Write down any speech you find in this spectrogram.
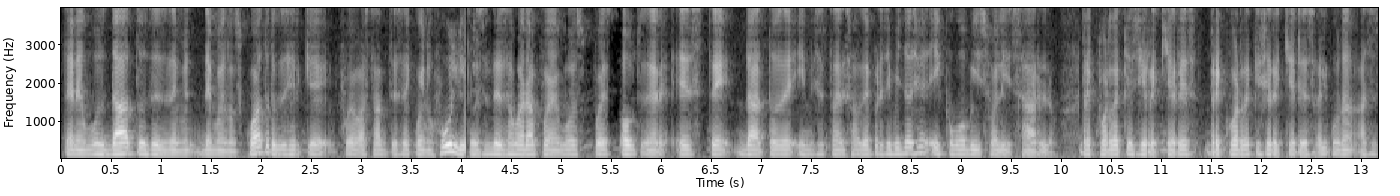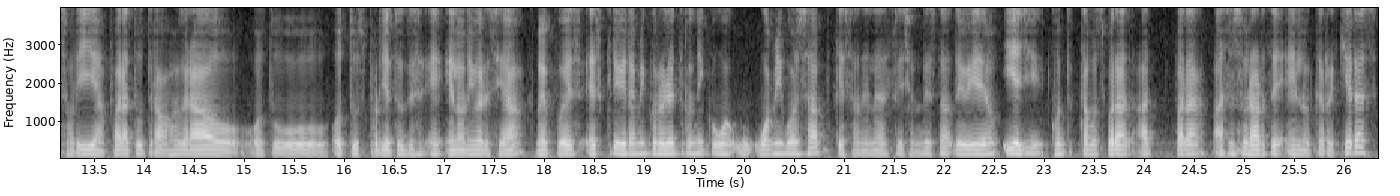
tenemos datos desde de menos 4, es decir que fue bastante seco en julio. Entonces de esa manera podemos pues obtener este dato de índice estandarizado de precipitación y cómo visualizarlo. Recuerda que si requieres, recuerda que si requieres alguna asesoría para tu trabajo de grado o, tu, o tus proyectos en la universidad, me puedes escribir a mi correo electrónico o, a mi WhatsApp que están en la descripción de este video y allí contactamos para, para asesorarte en lo que requieras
